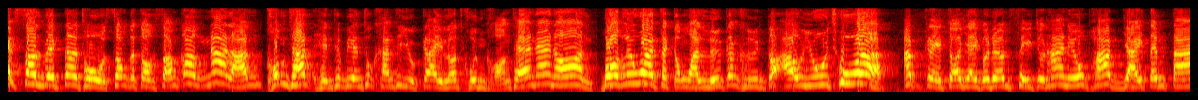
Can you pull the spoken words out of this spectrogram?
Exxon Vector 2ส่องกระจก2กล้องหน้าหลัง คมชัดเห็นทะเบียนทุกคันที่อยู่ใกล้รถคุณของแท้แน่นอน บอกเลยว่าจะกลางวันหรือกลางคืนก็เอาอยู่ชัวร์อัปเกรดจอใหญ่กว่าเดิม 4.5 นิ้ว ภาพใหญ่เต็มตา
